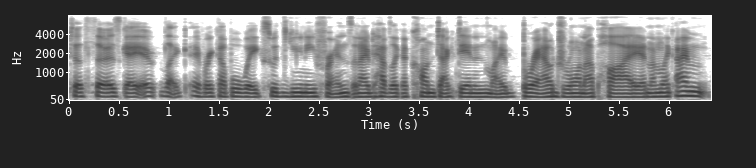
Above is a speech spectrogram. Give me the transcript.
to Thursday like every couple of weeks with uni friends and I'd have like a contact in and my brow drawn up high and I'm like I'm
